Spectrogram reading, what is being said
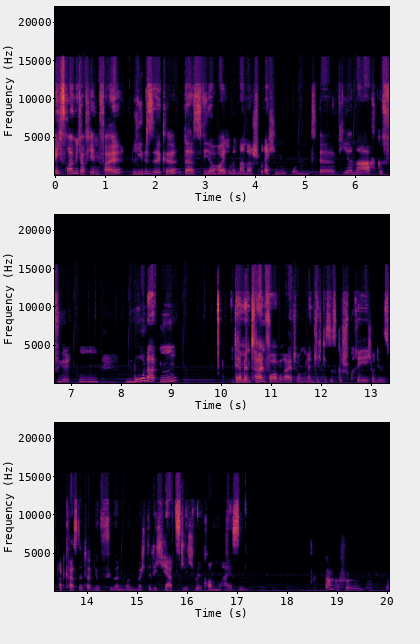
Ich freue mich auf jeden Fall, liebe Silke, dass wir heute miteinander sprechen und äh, wir nach gefühlten Monaten der mentalen Vorbereitung endlich dieses Gespräch und dieses Podcast-Interview führen und möchte dich herzlich willkommen heißen. Dankeschön. So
